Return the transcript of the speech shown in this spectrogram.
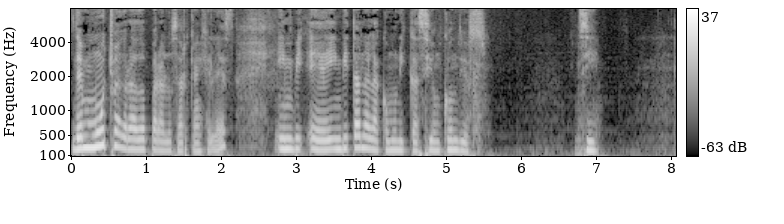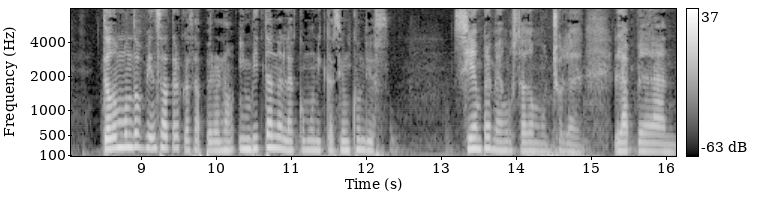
de mucho agrado para los arcángeles. Invi- eh, invitan a la comunicación con Dios. Sí. Todo el mundo piensa otra cosa, pero no, invitan a la comunicación con Dios. Siempre me han gustado mucho la, la plan,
